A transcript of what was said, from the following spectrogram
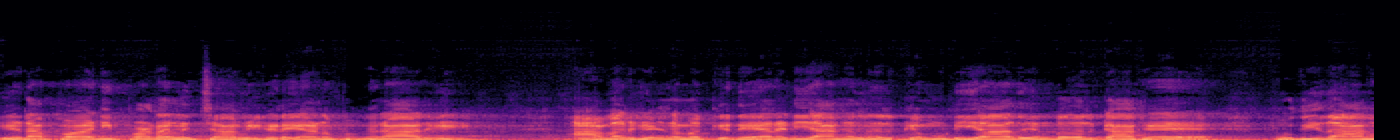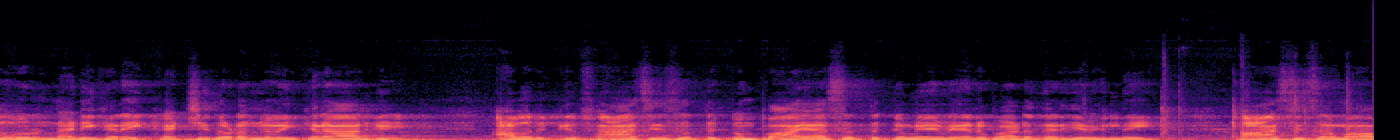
எடப்பாடி பழனிசாமிகளை அனுப்புகிறார்கள். அவர்கள் நமக்கு நேரடியாக நிற்க முடியாது என்பதற்காக புதிதாக ஒரு நடிகரை கட்சி தொடங்க வைக்கிறார்கள். அவருக்கு பாசிசத்துக்கும் பாயாசத்துக்குமே வேறுபாடு தெரியவில்லை. பாசிசமா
